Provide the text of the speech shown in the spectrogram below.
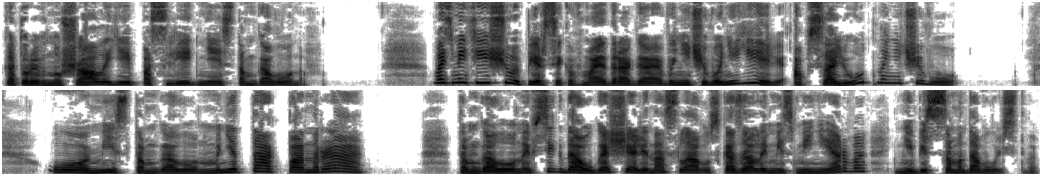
который внушала ей последняя из тамгалонов. «Возьмите еще персиков, моя дорогая, вы ничего не ели, абсолютно ничего». «О, мисс Тамгалон, мне так понра...» «Тамгалоны всегда угощали на славу», — сказала мисс Минерва, не без самодовольства.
